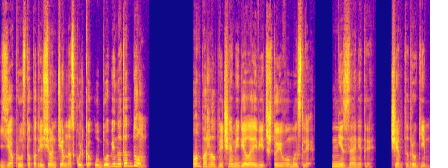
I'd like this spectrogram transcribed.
я просто потрясен тем, насколько удобен этот дом». Он пожал плечами, делая вид, что его мысли не заняты чем-то другим.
